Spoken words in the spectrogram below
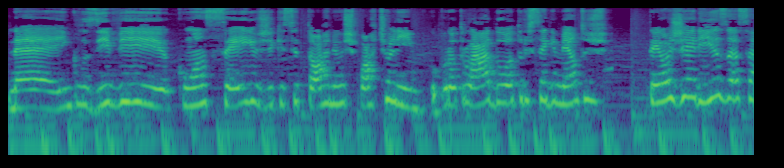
né? Inclusive com anseios de que se torne um esporte olímpico. Por outro lado, outros segmentos têm ojeriza essa,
